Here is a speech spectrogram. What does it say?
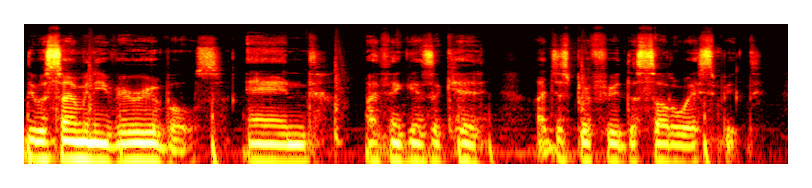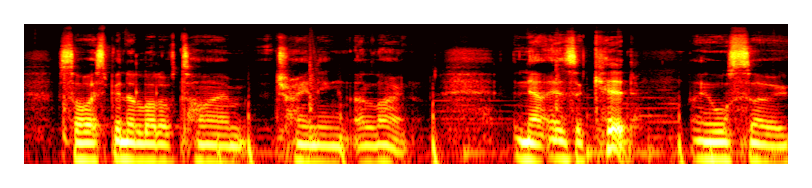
There were so many variables, and I think as a kid, I just preferred the solo aspect. So I spent a lot of time training alone. Now, as a kid, I also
